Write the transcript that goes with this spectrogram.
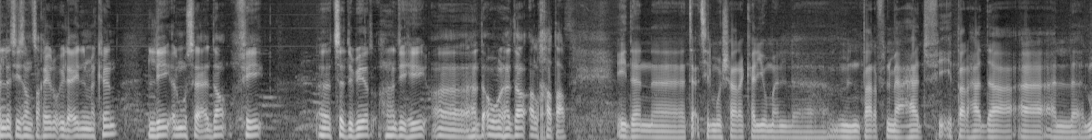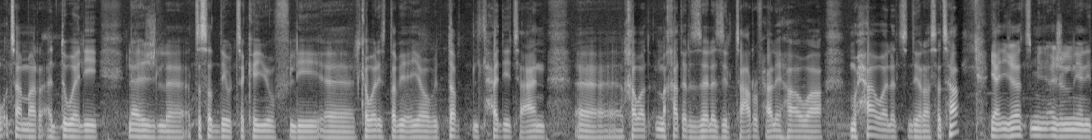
التي تنتقل إلى عين المكان للمساعدة في آه، تدبير هذه هذا أو هذا الخطر. إذا آه، تأتي المشاركة اليوم من طرف المعهد في إطار هذا آه، المؤتمر الدولي لأجل التصدي والتكيف للكوارث الطبيعية وبالضبط الحديث عن آه، مخاطر الزلازل التعرف عليها ومحاولة دراستها. يعني جاءت من أجل يعني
